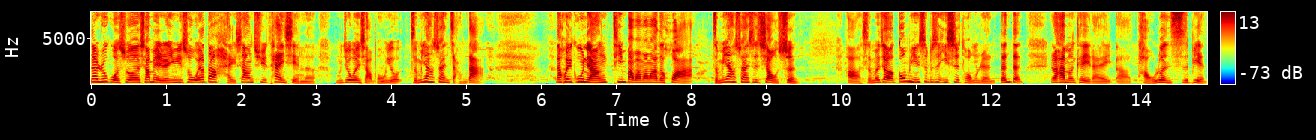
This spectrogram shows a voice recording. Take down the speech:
那如果说小美人鱼说我要到海上去探险了，我们就问小朋友怎么样算长大？那灰姑娘听爸爸妈妈的话。怎么样算是孝顺？好，什么叫公平？是不是一视同仁？等等，让他们可以来啊讨论思辨。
